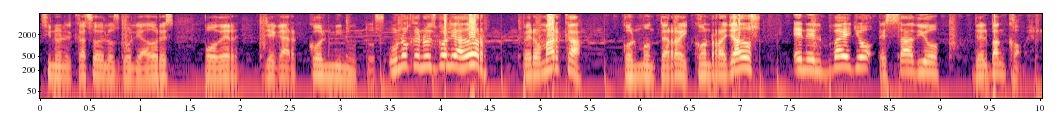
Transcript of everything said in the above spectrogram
sino en el caso de los goleadores, poder llegar con minutos. Uno que no es goleador, pero marca con Monterrey, con Rayados en el bello estadio del Vancomer.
